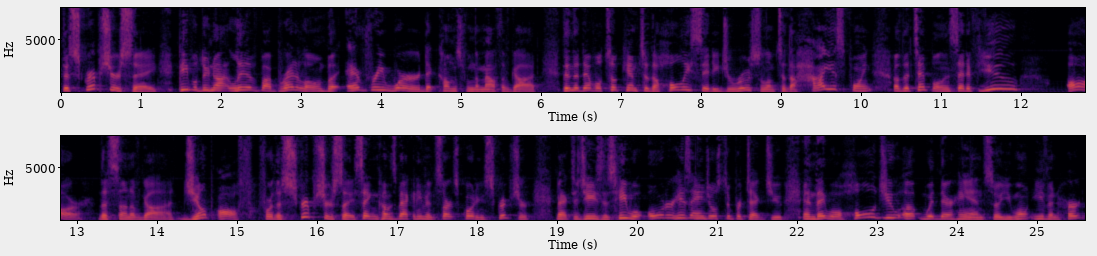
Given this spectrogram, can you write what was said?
The scriptures say people do not live by bread alone, but every word that comes from the mouth of God. Then the devil took him to the holy city, Jerusalem, to the highest point of the temple, and said, If you are the Son of God. Jump off, for the scriptures say, Satan comes back and even starts quoting scripture back to Jesus. He will order his angels to protect you, and they will hold you up with their hands so you won't even hurt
